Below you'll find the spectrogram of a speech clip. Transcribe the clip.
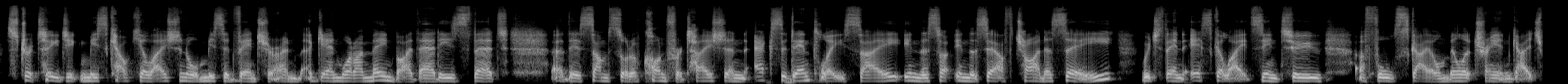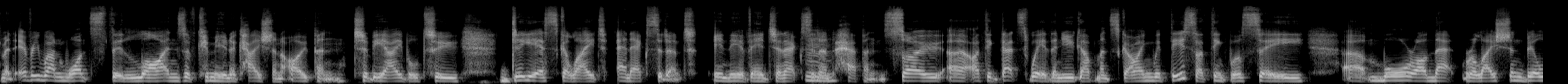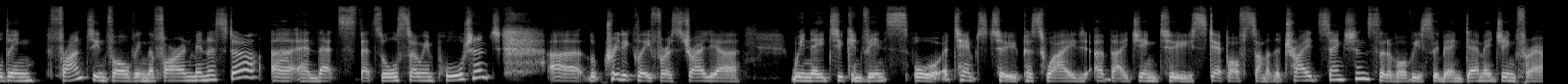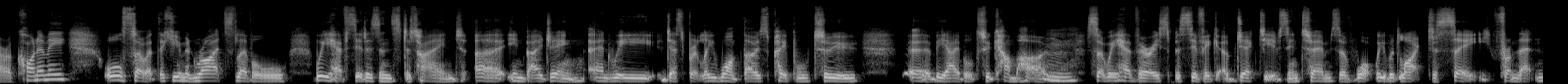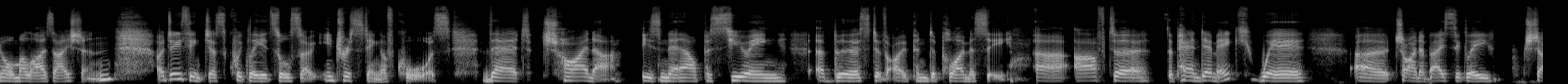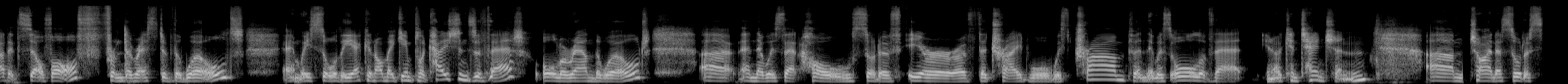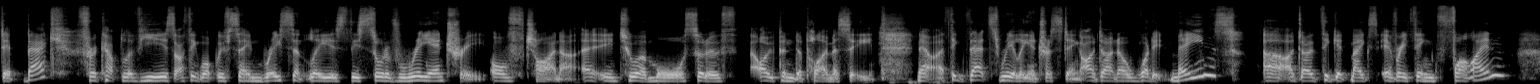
strategic miscalculation or misadventure? And again, what I mean by that is that uh, there's some sort of confrontation accidentally, say in the in the South China Sea, which then escalates into a full scale military engagement. Everyone wants the lines of communication open to be able to de escalate an accident in the event an accident mm. happens. So uh, I think that's where the new government's going with this. I think we'll see uh, more on that relation building front involving the foreign minister, uh, and that's that's also important. Uh, look, critically for Australia we need to convince or attempt to persuade uh, Beijing to step off some of the trade sanctions that have obviously been damaging for our economy. Also, at the human rights level, we have citizens detained uh, in Beijing, and we desperately want those people to uh, be able to come home. Mm. So we have very specific objectives in terms of what we would like to see from that normalisation. I do think, just quickly, it's also interesting, of course, that China is now pursuing a burst of open diplomacy uh, after the pandemic, where uh, China basically shut itself off from the rest of the world. And we saw the economic implications of that all around the world. Uh, and there was that whole sort of era of the trade war with Trump, and there was all of that you know, contention. Um, China sort of stepped back for a couple of years. I think what we've seen recently is this sort of re-entry of China uh, into a more sort of open diplomacy. Now, I think that's really interesting. I don't know what it means. Uh, I don't think it makes everything fine.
